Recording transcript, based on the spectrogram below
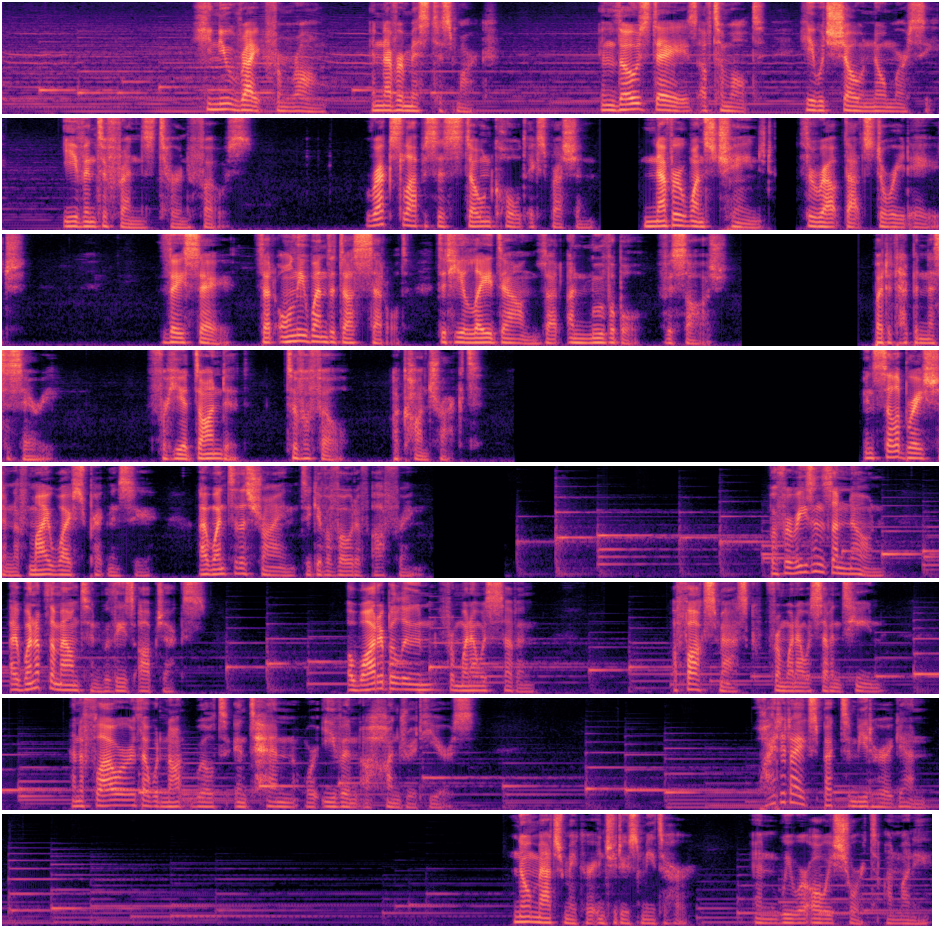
He knew right from wrong and never missed his mark. In those days of tumult, he would show no mercy even to friends turned foes. Rex Lapis's stone cold expression never once changed throughout that storied age. They say that only when the dust settled did he lay down that unmovable visage. But it had been necessary, for he had donned it to fulfill a contract. In celebration of my wife's pregnancy, I went to the shrine to give a votive offering. But for reasons unknown, I went up the mountain with these objects a water balloon from when I was seven, a fox mask from when I was 17, and a flower that would not wilt in 10 or even a hundred years. Why did I expect to meet her again? No matchmaker introduced me to her, and we were always short on money.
